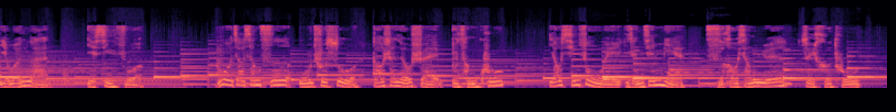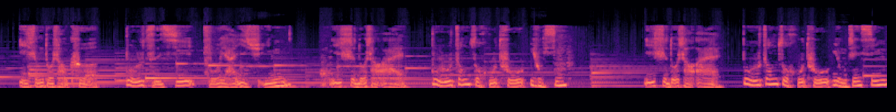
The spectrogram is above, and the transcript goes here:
也温暖，也幸福。莫教相思无处诉，高山流水不曾哭。瑶琴凤尾人间灭，死后相约最何图？一生多少客，不如子期伯牙一曲音。一世多少爱，不如装作糊涂用心。一世多少爱，不如装作糊涂用真心。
